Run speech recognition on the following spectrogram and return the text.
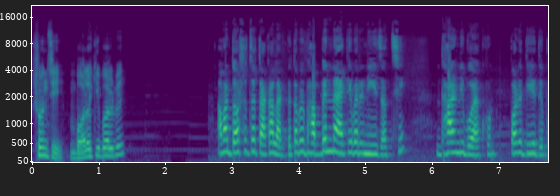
শুনছি বলো কি বলবে? আমার দশ হাজার টাকা লাগবে তবে ভাববেন না একেবারে নিয়ে যাচ্ছি। ধার নিব এখন পরে দিয়ে দেব।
